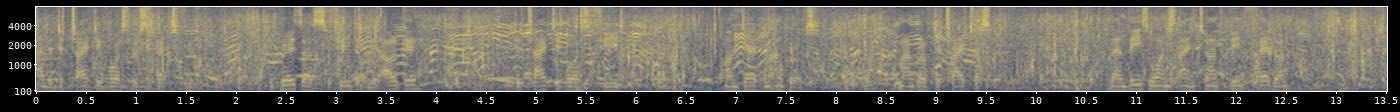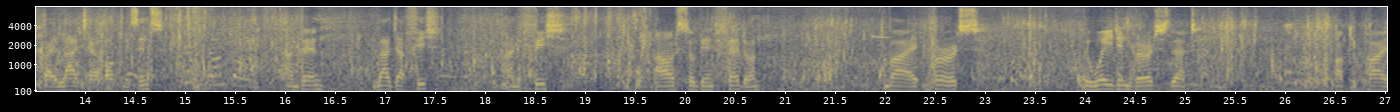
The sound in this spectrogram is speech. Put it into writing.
and the detritivores respectively. The grazers feed on the algae, the detritivores feed on dead mangroves, mangrove detritus. Then these ones are in turn being fed on by larger organisms and then larger fish and the fish are also being fed on by birds the wading birds that occupy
